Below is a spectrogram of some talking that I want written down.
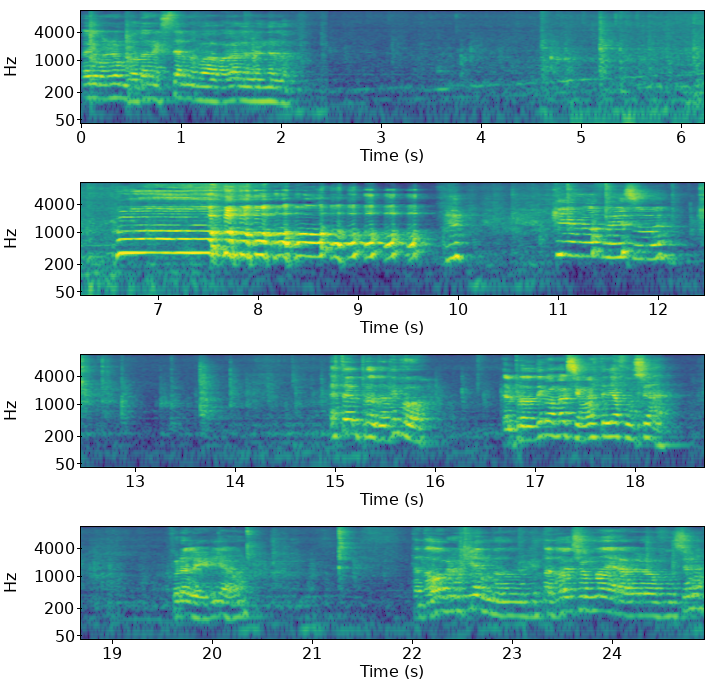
Hay que poner un botón externo para apagarlo y prenderlo. ¿Qué me fue eso, weón? Este es el prototipo. El prototipo máximo, este ya funciona. Pura alegría, weón. Está todo crujiendo, porque está todo hecho en madera, pero funciona.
